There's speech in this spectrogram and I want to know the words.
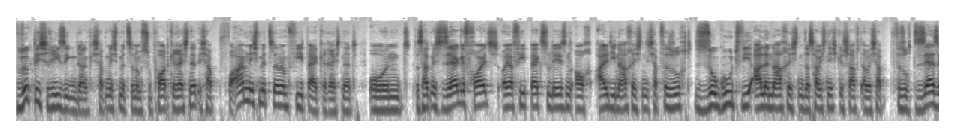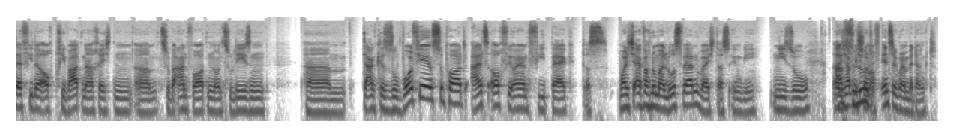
wirklich riesigen Dank. Ich habe nicht mit so einem Support gerechnet. Ich habe vor allem nicht mit so einem Feedback gerechnet. Und das hat mich sehr gefreut, euer Feedback zu lesen, auch all die Nachrichten. Ich habe versucht, so gut wie alle Nachrichten, das habe ich nicht geschafft, aber ich habe versucht, sehr, sehr viele auch Privatnachrichten ähm, zu beantworten und zu lesen. Ähm, danke sowohl für euren Support als auch für euren Feedback. Das wollte ich einfach nur mal loswerden, weil ich das irgendwie nie so. Also ich habe mich schon auf Instagram bedankt,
